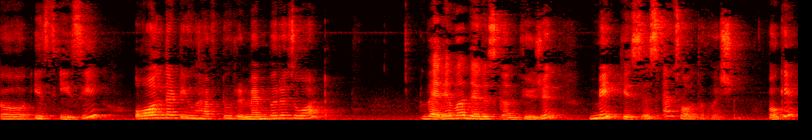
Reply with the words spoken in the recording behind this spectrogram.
uh, is easy. All that you have to remember is what? Wherever there is confusion, make cases and solve the question. Okay?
